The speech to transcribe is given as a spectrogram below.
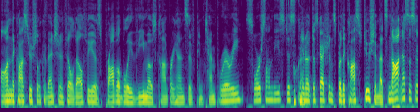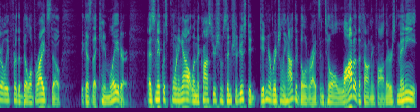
on the Constitutional Convention in Philadelphia is probably the most comprehensive contemporary source on these dis- you know discussions for the Constitution. That's not necessarily for the Bill of Rights though, because that came later. As Nick was pointing out, when the Constitution was introduced, it didn't originally have the Bill of Rights until a lot of the founding fathers, many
